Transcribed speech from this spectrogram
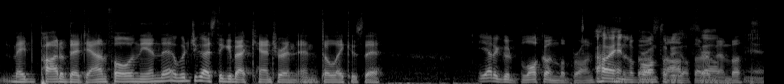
maybe part of their downfall in the end there. What did you guys think about Kanter and, and the Lakers there? He had a good block on LeBron. Oh, and LeBron first thought he half, got I remember. Yeah.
